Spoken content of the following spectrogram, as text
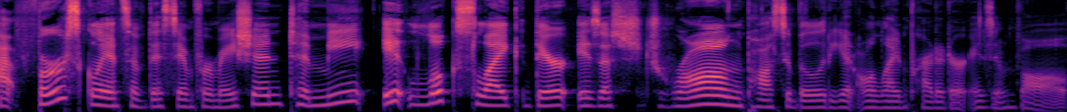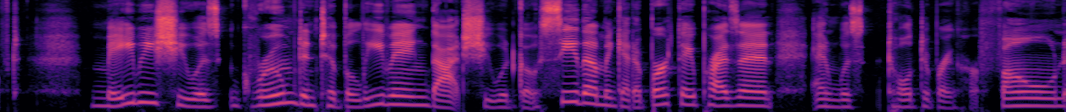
At first glance of this information, to me, it looks like there is a strong possibility an online predator is involved. Maybe she was groomed into believing that she would go see them and get a birthday present and was told to bring her phone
